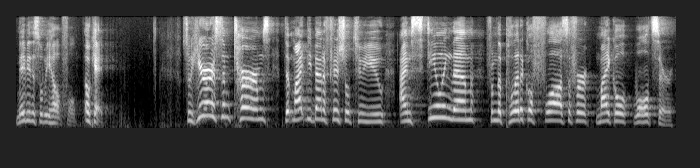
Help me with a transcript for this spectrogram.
Maybe this will be helpful. Okay. So here are some terms that might be beneficial to you. I'm stealing them from the political philosopher Michael Walzer.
